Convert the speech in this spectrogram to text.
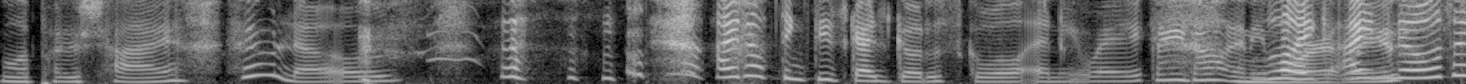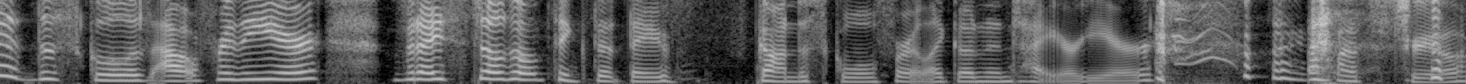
La Push High? Who knows? I don't think these guys go to school anyway. They don't anymore. like I know that the school is out for the year, but I still don't think that they've gone to school for like an entire year. That's true.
